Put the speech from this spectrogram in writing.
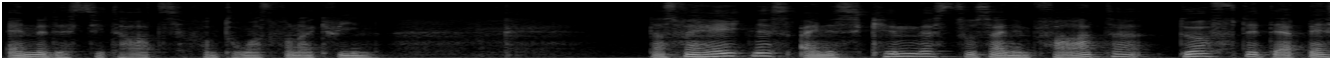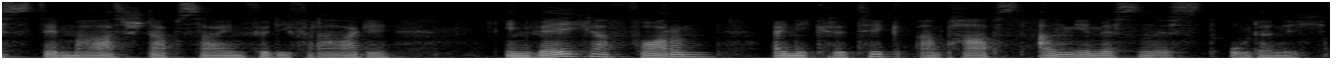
Ende des Zitats von Thomas von Aquin. Das Verhältnis eines Kindes zu seinem Vater dürfte der beste Maßstab sein für die Frage, in welcher Form eine Kritik am Papst angemessen ist oder nicht.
